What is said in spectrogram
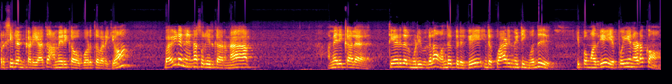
பிரசிடென்ட் கிடையாது அமெரிக்காவை பொறுத்த வரைக்கும். பைடன் என்ன சொல்லியிருக்காருன்னா அமெரிக்காவில் தேர்தல் முடிவுகள்லாம் வந்த பிறகு இந்த குவாட் மீட்டிங் வந்து இப்போ மாதிரியே எப்போயும் நடக்கும்.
